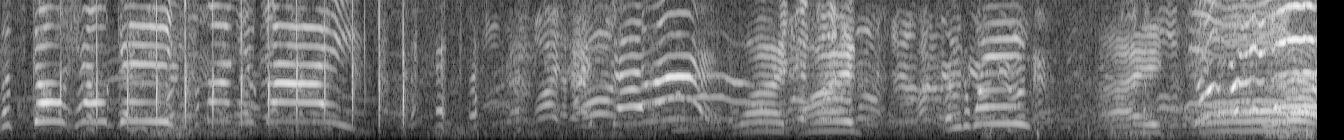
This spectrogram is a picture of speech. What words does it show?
Let's go, Hellgate. Come on, you guys. Nice, Skylar. Wide, wide. Right away. Nice. Go, ball. Baylor.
